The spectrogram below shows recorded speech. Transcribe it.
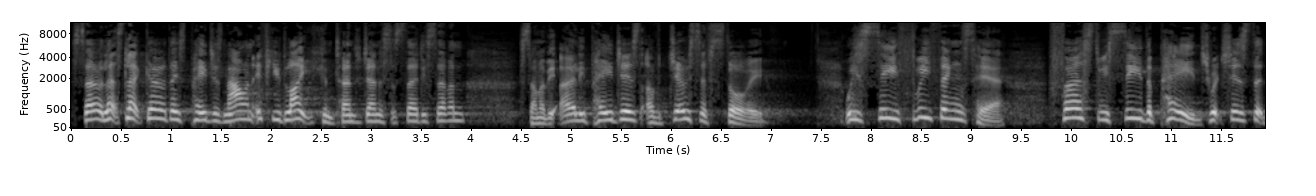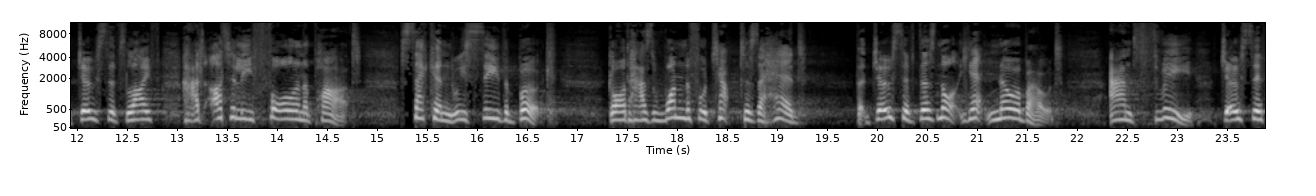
So let's let go of those pages now, and if you'd like, you can turn to Genesis 37, some of the early pages of Joseph's story. We see three things here. First, we see the page, which is that Joseph's life had utterly fallen apart. Second, we see the book. God has wonderful chapters ahead that Joseph does not yet know about. And three, Joseph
